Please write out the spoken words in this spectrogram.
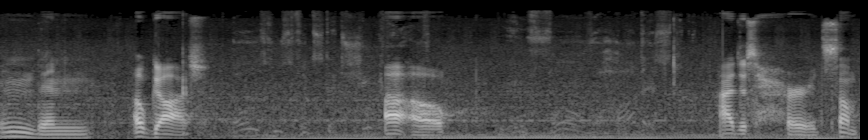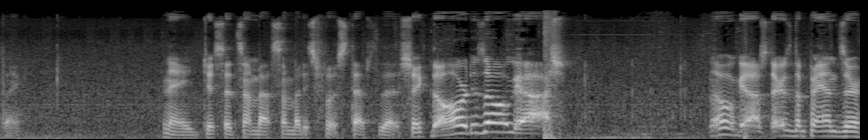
And then... Oh gosh. Uh-oh. I just heard something. And they just said something about somebody's footsteps that shake the hardest. Oh gosh! Oh gosh, there's the Panzer.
